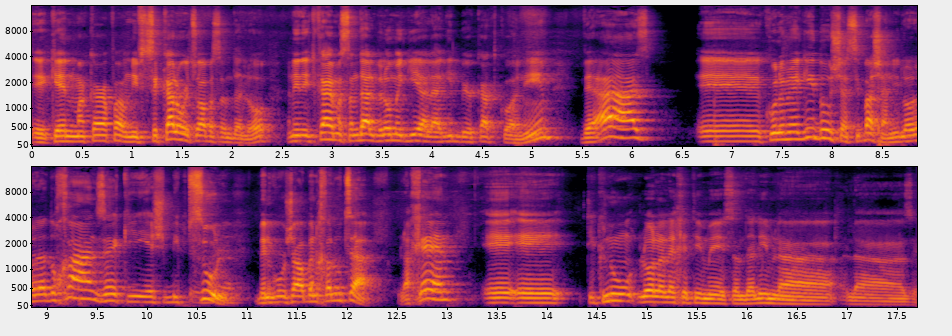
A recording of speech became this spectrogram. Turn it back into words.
אה, כן, מה קרה פעם? נפסקה לו רצועה בסנדלו, אני נתקע עם הסנדל ולא מגיע להגיד ברכת כהנים, ואז אה, כולם יגידו שהסיבה שאני לא עולה לדוכן זה כי יש בי פסול בין גרושה ובין חלוצה. לכן תקנו לא ללכת עם אה, סנדלים לזה,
